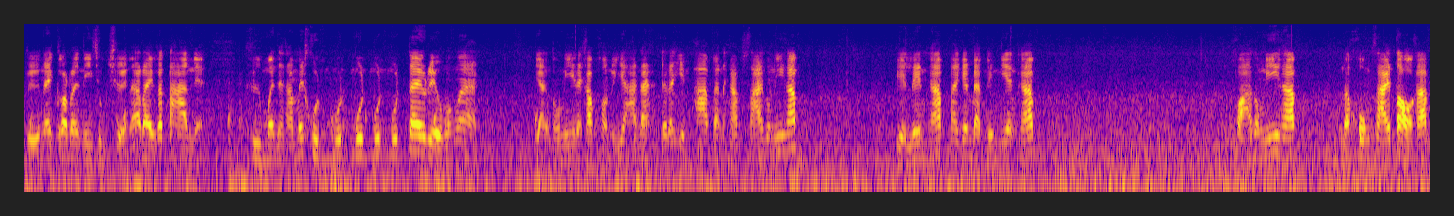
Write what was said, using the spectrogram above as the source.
หรือในกรณีฉุกเฉินอะไรก็ตามเนี่ย คือมันจะทำให้คุณมุดมุดมุดมุดได้เร็วมากๆ อย่างตรงนี้นะครับขออนุญาตนะ จะได้เห็นภาพกันนะครับ ซ้ายตรงนี้ครับ เปลี่ยนเลนครับ ไปกันแบบเนียนๆครับ ขวาตรงนี้ครับ แล้วโค้งซ้ายต่อครับ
